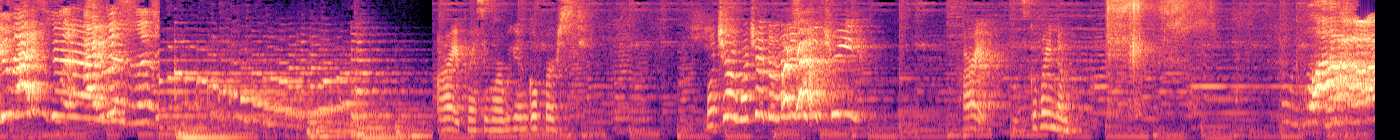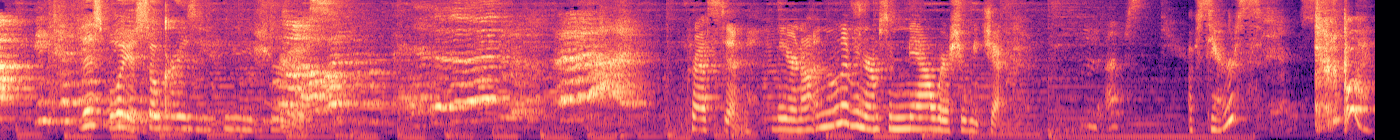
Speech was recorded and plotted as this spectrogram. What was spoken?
You guys, I was All right, Preston, where are we gonna go first? Watch out! Watch out! Don't run into the tree. All right, let's go find them. This boy is so crazy. He sure is. Preston, they are not in the living room, so now where should we check? Upstairs? Upstairs? oh,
